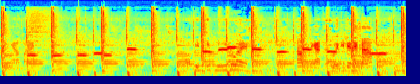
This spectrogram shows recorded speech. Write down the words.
สวยงามมาก ขอปิดคลิปนี้ด้วยภาพบรรยากาศสวยๆนี้เลยนะครับ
